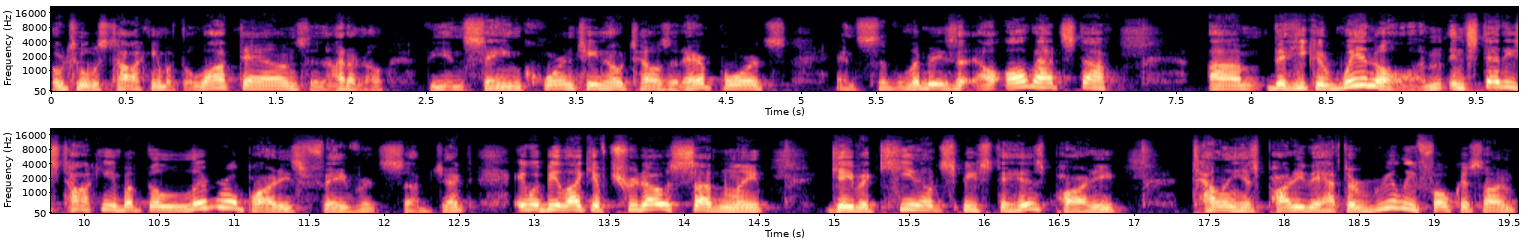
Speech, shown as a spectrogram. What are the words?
O'Toole was talking about the lockdowns and, I don't know, the insane quarantine hotels at airports and civil liberties, and all that stuff um, that he could win on. Instead, he's talking about the Liberal Party's favorite subject. It would be like if Trudeau suddenly gave a keynote speech to his party, telling his party they have to really focus on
